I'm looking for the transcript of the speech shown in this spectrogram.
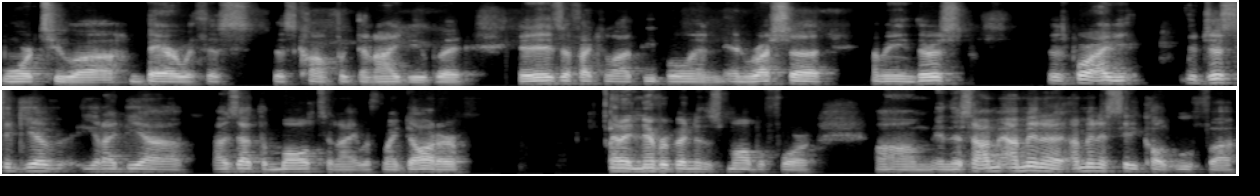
more to uh, bear with this this conflict than I do, but it is affecting a lot of people. And and Russia, I mean, there's there's poor. I mean, just to give you an idea, I was at the mall tonight with my daughter, and I'd never been to this mall before. Um, in this, I'm, I'm in a I'm in a city called Ufa,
